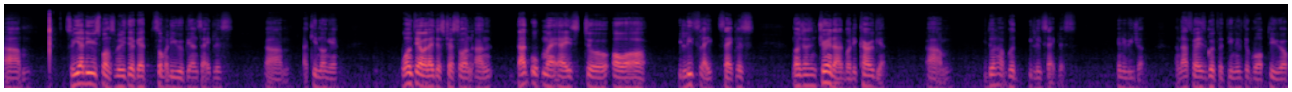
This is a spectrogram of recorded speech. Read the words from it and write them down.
Um, so he had the responsibility to get some of the European cyclists um, that came down here. One thing I would like to stress on, and that opened my eyes to our elite like cyclists, not just in Trinidad, but the Caribbean. Um, we don't have good elite cyclists in the region. And that's why it's good for Team Elite to go up to Europe.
